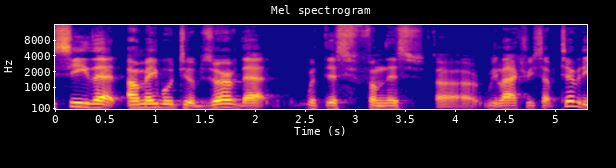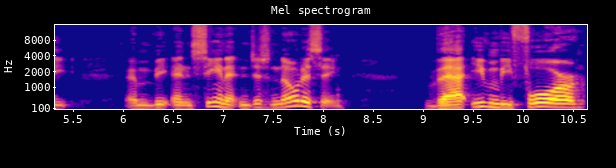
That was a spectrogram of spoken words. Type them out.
see that I'm able to observe that with this from this uh, relaxed receptivity, and be and seeing it and just noticing that even before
